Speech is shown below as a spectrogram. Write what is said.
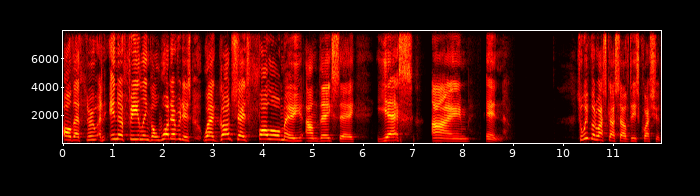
or they're through an inner feeling or whatever it is, where God says, Follow me, and they say, Yes, I'm in. So we've got to ask ourselves these questions.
